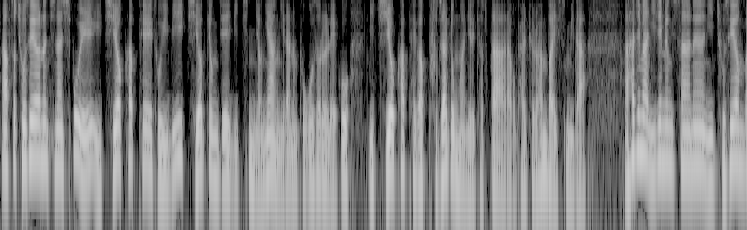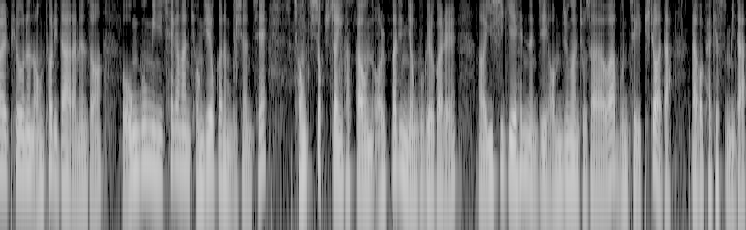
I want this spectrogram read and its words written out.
앞서 조세현은 지난 15일 이 지역 화폐의 도입이 지역 경제에 미친 영향이라는 보고서를 내고 이 지역 화폐가 부작용만 일으켰다라고 발표를 한 바 있습니다. 하지만 이재명 지사는 이 조세현 발표는 엉터리다라면서 온 국민이 체감한 경제 효과는 무시한 채 정치적 주장이 가까운 얼빠진 연구 결과를 어, 이 시기에 했는지 엄중한 조사와 문책이 필요하다라고 밝혔습니다.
